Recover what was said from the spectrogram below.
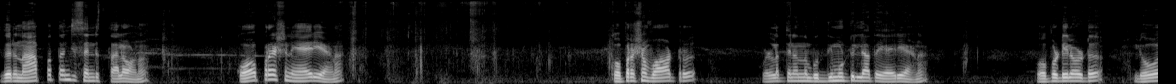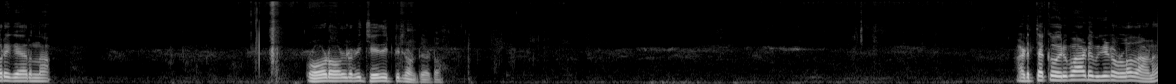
ഇതൊരു നാൽപ്പത്തഞ്ച് സെന്റ് സ്ഥലമാണ്. കോപ്പറേഷൻ ഏരിയയാണ്. കോപ്പറേഷൻ വാട്ടർ വെള്ളത്തിനൊന്നും ബുദ്ധിമുട്ടില്ലാത്ത ഏരിയയാണ്. പ്രോപ്പർട്ടിയിലോട്ട് ലോറി കയറുന്ന റോഡ് ഓൾറെഡി ചെയ്തിട്ടിട്ടുണ്ട് കേട്ടോ. അടുത്തൊക്കെ ഒരുപാട് വീടുള്ളതാണ്.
